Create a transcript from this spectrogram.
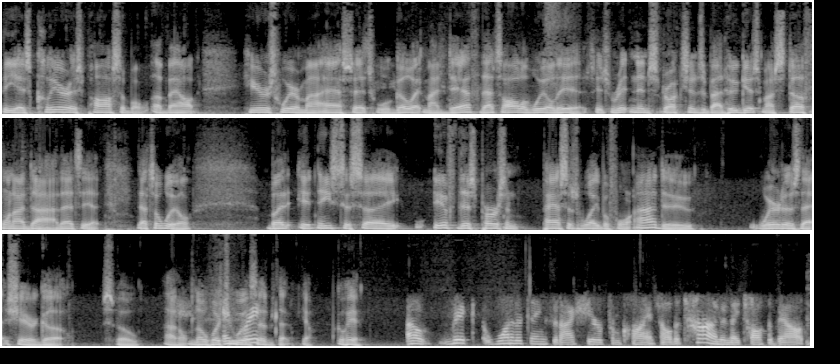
be as clear as possible about here's where my assets will go at my death. That's all a will is. It's written instructions about who gets my stuff when I die. That's it. That's a will. But it needs to say if this person passes away before I do, where does that share go? So I don't know what and your will Rick, said. Yeah, go ahead. Oh, Rick, one of the things that I hear from clients all the time, and they talk about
